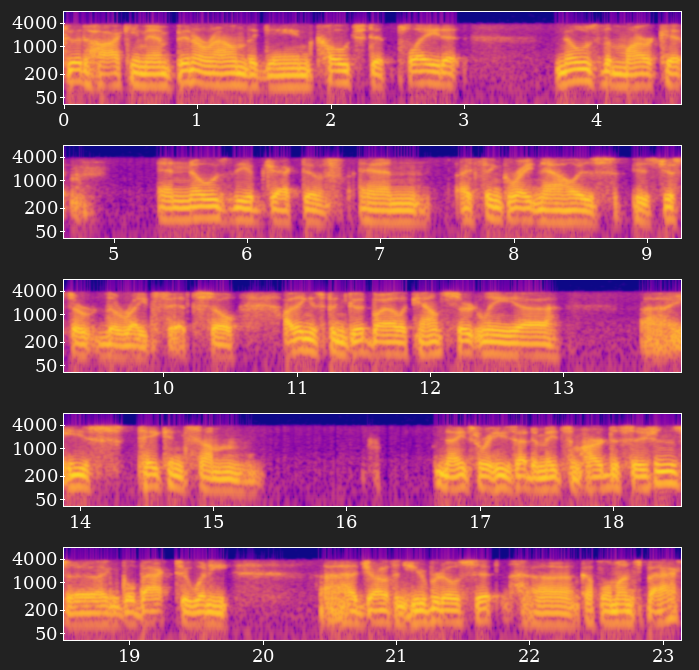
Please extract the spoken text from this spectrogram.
good hockey man, been around the game, coached it, played it, knows the market, and knows the objective. And I think right now is is just a, the right fit. So I think it's been good by all accounts. Certainly, uh, uh, he's taken some nights where he's had to make some hard decisions. Uh, I can go back to when he uh, had Jonathan Huberdeau sit uh, a couple of months back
